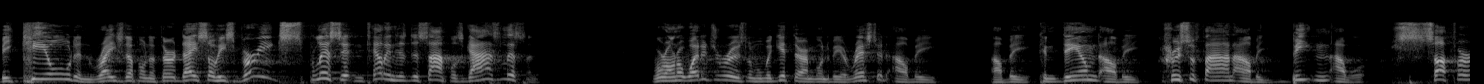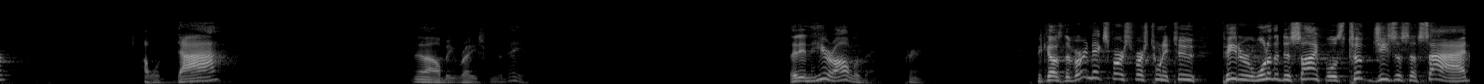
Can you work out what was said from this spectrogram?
be killed, and raised up on the third day. So he's very explicit in telling his disciples, guys, listen. We're on our way to Jerusalem. When we get there, I'm going to be arrested. I'll be, I'll be condemned. I'll be crucified. I'll be beaten. I will suffer. I will die. Then I'll be raised from the dead. They didn't hear all of that, apparently. Because the very next verse, verse 22, Peter, one of the disciples, took Jesus aside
